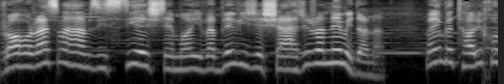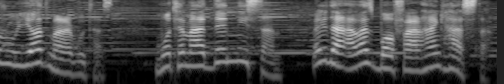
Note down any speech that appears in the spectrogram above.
راه و رسم همزیستی اجتماعی و به ویژه شهری را نمی‌دانند و این به تاریخ و رویات مربوط است. متمدن نیستند ولی در عوض با فرهنگ هستند.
